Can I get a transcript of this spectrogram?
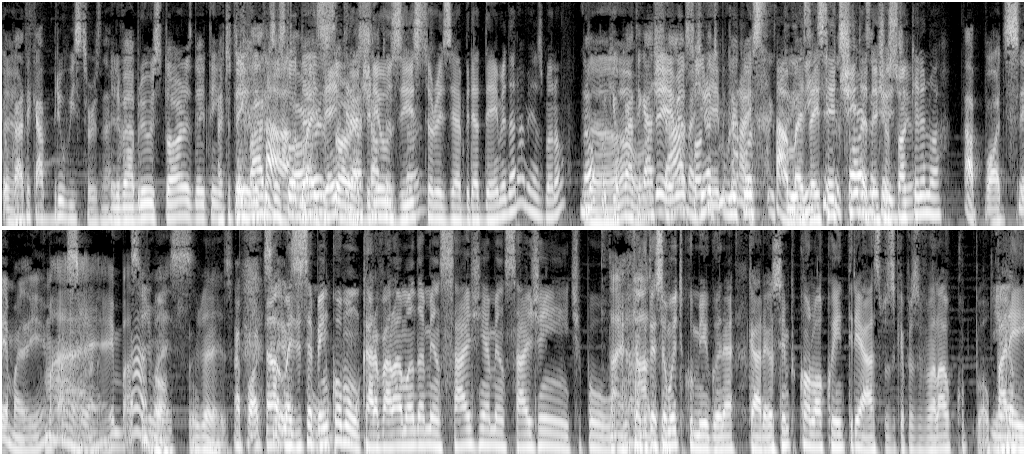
Porque o É. cara tem que abrir o Stories, né? Ele vai abrir o Stories, daí tem Aí tu tem vários Ah, stories, mas entre abrir os stories e abrir a DM dá na mesma, não? Não, porque o cara tem que achar. é Imagina, DM, publicou. Ah, mas aí você 25 tira, deixa só aquele no ar. Ah, pode ser, mas aí... Mas nossa, é embaçado Ah, demais. bom, beleza. Mas pode Ah, ser. mas isso é bem comum. O cara vai lá, manda mensagem e a mensagem, tipo, Tá o que aconteceu muito comigo, né? Cara, eu sempre coloco entre aspas o que a pessoa vai lá, eu, parei.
